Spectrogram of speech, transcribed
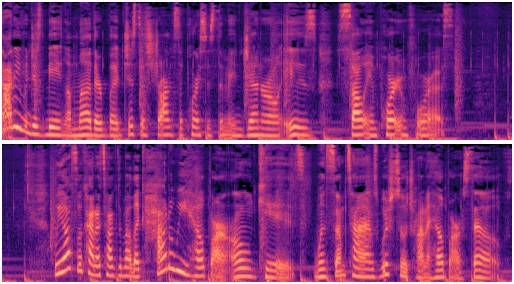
not even just being a mother but just a strong support system in general is so important for us. We also kind of talked about like how do we help our own kids when sometimes we're still trying to help ourselves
